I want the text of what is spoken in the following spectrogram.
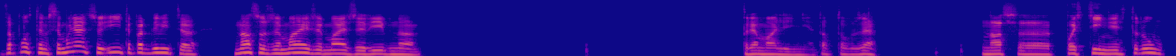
Запустимо симуляцію і тепер дивіться, у нас уже майже майже рівна пряма лінія. Тобто вже наш е, постійний струм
